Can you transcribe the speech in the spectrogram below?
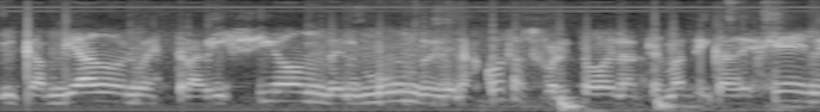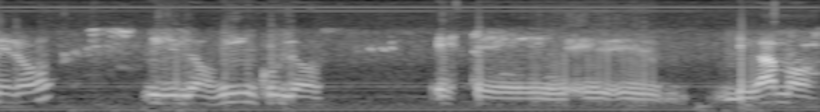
y cambiado nuestra visión del mundo y de las cosas, sobre todo en la temática de género y los vínculos este, eh, digamos,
